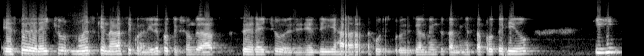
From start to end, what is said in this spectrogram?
Este derecho no es que nace con la ley de protección de datos, este derecho es de vieja data, jurisprudencialmente también está protegido. ¿Y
